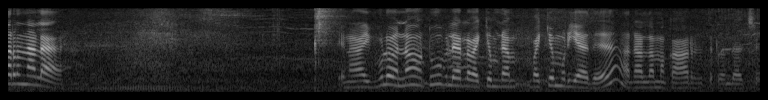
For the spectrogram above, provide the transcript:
வரதுனால ஏன்னா இவ்வளோ இன்னும் டூ வீலரில் வைக்க முடியா வைக்க முடியாது. அதனால தான் கார் எடுத்துகிட்டு வந்தாச்சு.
